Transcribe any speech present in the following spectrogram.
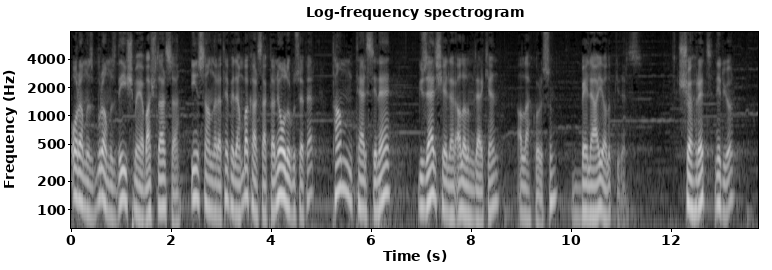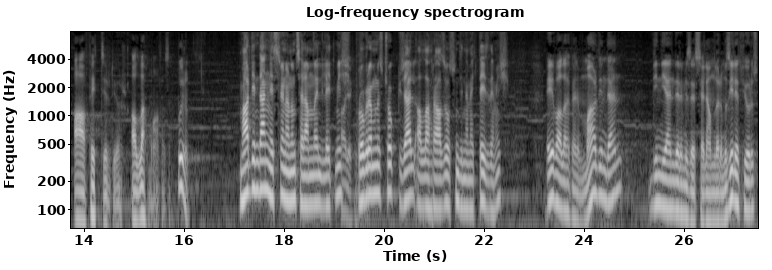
oramız buramız değişmeye başlarsa insanlara tepeden bakarsak da ne olur bu sefer? Tam tersine güzel şeyler alalım derken Allah korusun belayı alıp gideriz. Şöhret ne diyor? Afettir diyor. Allah muhafaza. Buyurun. Mardin'den Nesrin Hanım selamlarını iletmiş. Aleyküm. Programınız çok güzel. Allah razı olsun dinlemekteyiz demiş. Eyvallah efendim. Mardin'den dinleyenlerimize selamlarımızı iletiyoruz.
